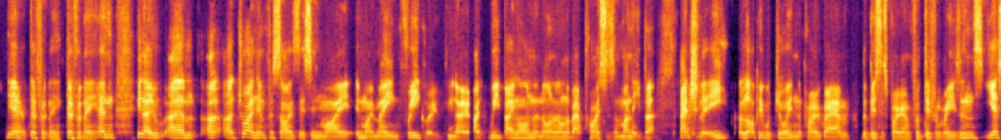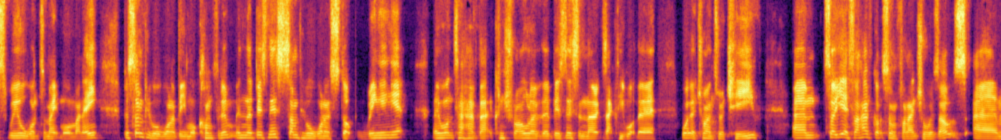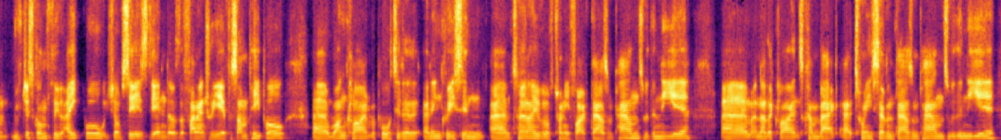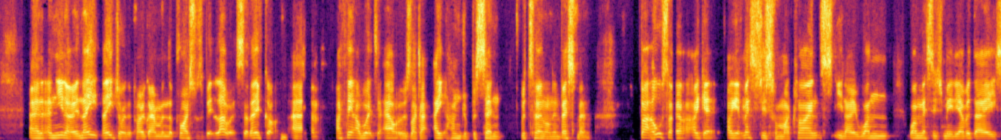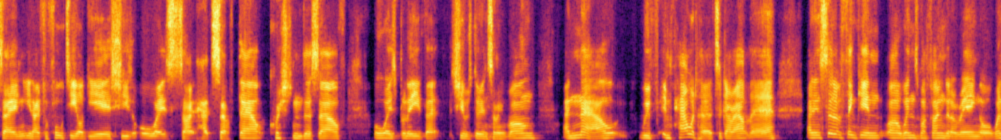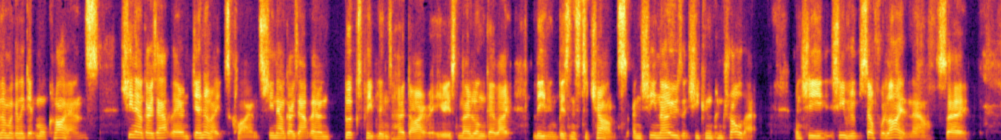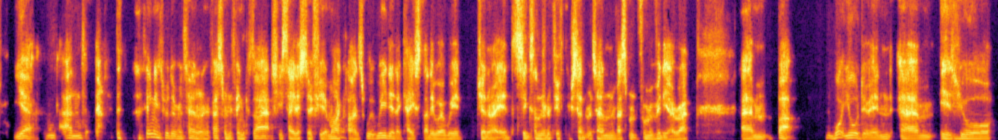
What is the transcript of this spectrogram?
Yeah, definitely, definitely, and you know, um, I, I, try and emphasize this in my in my main free group. You know, I, we bang on and on and on about prices and money, but actually, a lot of people join the program, the business program, for different reasons. Yes, we all want to make more money, but some people want to be more confident in their business. Some people want to stop winging it. They want to have that control over their business and know exactly what they're what they're trying to achieve. Um, so yes, I have got some financial results. Um, we've just gone through April, which obviously is the end of the financial year for some people. Uh, one client reported a, an increase in um, turnover of twenty-five thousand pounds within the year. Um, another client's come back at twenty-seven thousand pounds within the year, and and you know, and they they joined the program when the price was a bit lower, so they've got. Um, I think I worked it out; it was like an eight hundred percent return on investment but also I get I get messages from my clients. You know, one one messaged me the other day saying, you know, for forty odd years she's always like, had self doubt, questioned herself, always believed that she was doing something wrong, and now we've empowered her to go out there And instead of thinking, well, when's my phone going to ring or when am I going to get more clients? She now goes out there and generates clients. She now goes out there and books people into her diary. It's no longer like leaving business to chance. And she knows that she can control that. And she she's self-reliant now. So yeah, and the, the thing is with the return on investment thing, because I actually say this to a few of my clients, we, we did a case study where we generated 650% return on investment from a video, right? Um, but what you're doing um, is you're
